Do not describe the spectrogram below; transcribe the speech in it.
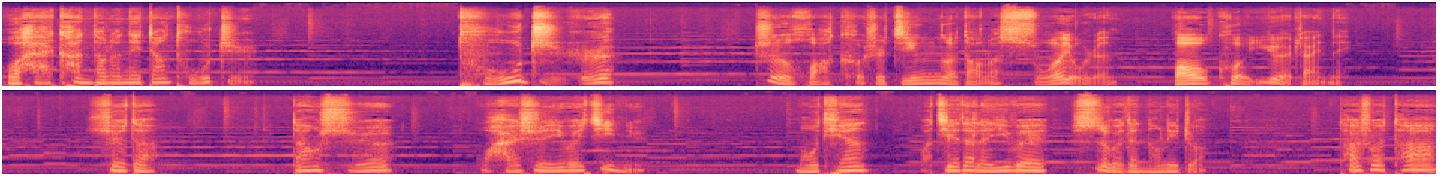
我还看到了那张图纸。图纸？这话可是惊愕到了所有人，包括月在内。是的，当时我还是一位妓女。某天，我接待了一位侍卫的能力者，他说他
